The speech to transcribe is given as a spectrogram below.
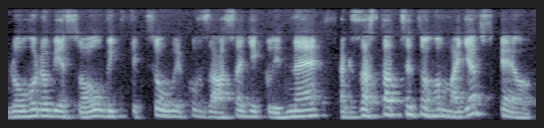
dlouhodobě jsou, byť teď jsou jako v zásadě klidné, tak zastat se toho maďarského,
